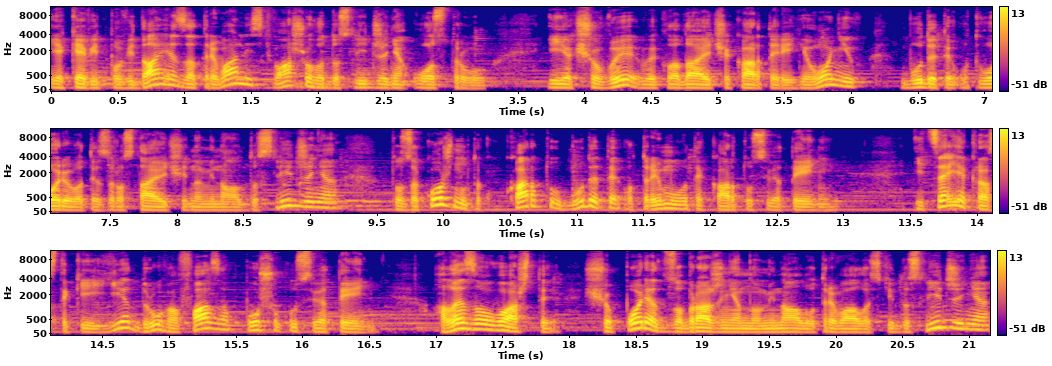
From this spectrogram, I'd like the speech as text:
яке відповідає за тривалість вашого дослідження острову. І якщо ви, викладаючи карти регіонів, будете утворювати зростаючий номінал дослідження, то за кожну таку карту будете отримувати карту святині. І це якраз таки і є друга фаза пошуку святинь. Але зауважте, що поряд з зображенням номіналу тривалості дослідження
